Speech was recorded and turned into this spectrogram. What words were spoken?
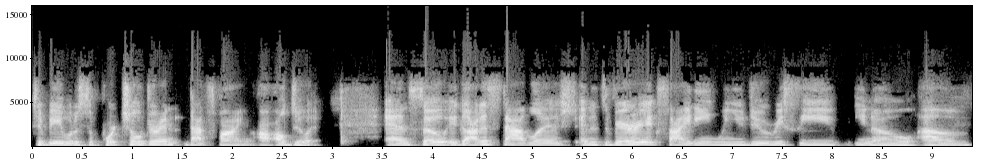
to be able to support children, that's fine. I'll, I'll do it. And so it got established and it's very exciting when you do receive, you know, um,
